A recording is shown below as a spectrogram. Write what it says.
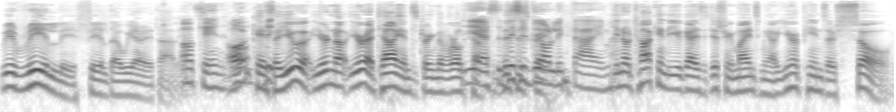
we really feel that we are Italians. Okay. Oh, okay, the- so you you're not you're Italians during the World Cup. Yes, this, is, the only time. You know, talking to you guys, it just reminds me how Europeans are so,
